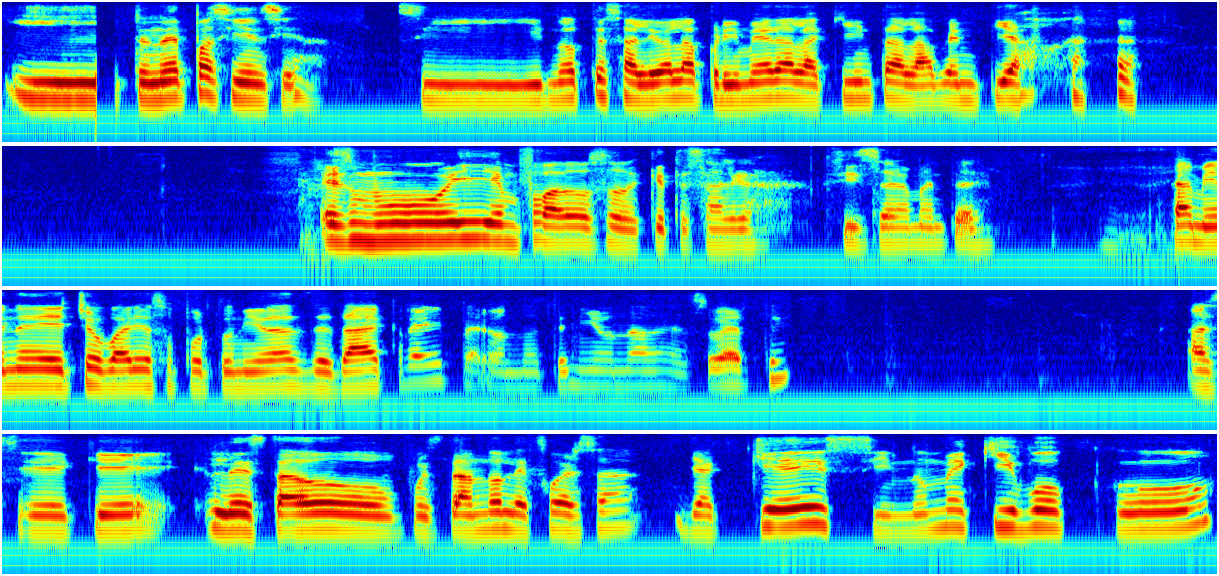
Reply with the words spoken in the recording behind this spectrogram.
y tener paciencia. Si no te salió la primera, la quinta, la veinteava, es muy enfadoso de que te salga, sinceramente. También he hecho varias oportunidades de Darkrai, pero no he tenido nada de suerte. Así que le he estado pues dándole fuerza, ya que si no me equivoco,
